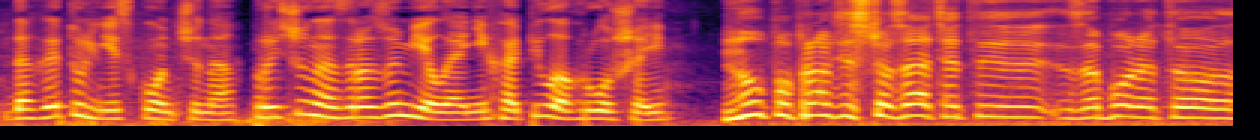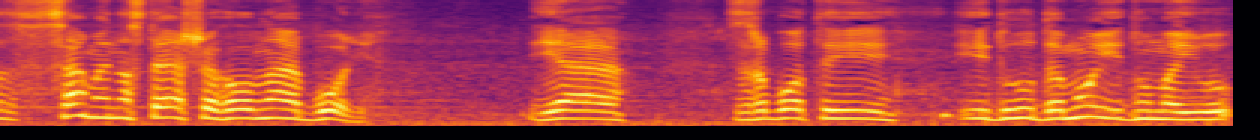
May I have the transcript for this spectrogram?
дагэтуль не скончана. Прычына зразумелая, не хапіла грошай. ну, по правде сказать, это забор это самая настоящая головная боль. Я с работы иду домой и думаю,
